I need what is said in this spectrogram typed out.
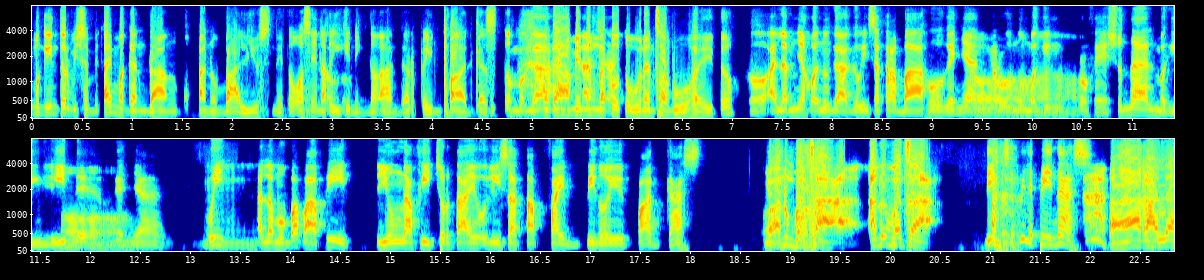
mag-interview sa ay magandang ano values nito kasi nakikinig ng underpaid podcast to. Kumbaga, Madami nang siya, natutunan sa buhay ito. oo, alam niya kung anong gagawin sa trabaho, ganyan. Oo. Marunong maging professional, maging leader, Oo. ganyan. Uy, Mm. alam mo ba, papi, yung na-feature tayo uli sa top 5 Pinoy podcast. O, anong bansa? Anong bansa? Dito sa Pilipinas. Ah, akala,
